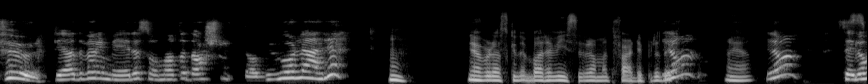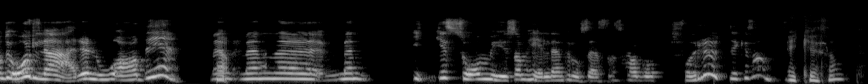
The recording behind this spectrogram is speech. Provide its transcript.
følte jeg det vel mer sånn at da slutta du å lære. Ja, for da skulle du bare vise fram et ferdig produkt? Ja, Ja. ja. Selv om du òg lærer noe av det. Men, men, eh, men ikke så mye som hele den prosessen som har gått forut, ikke sant? Ikke sant.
